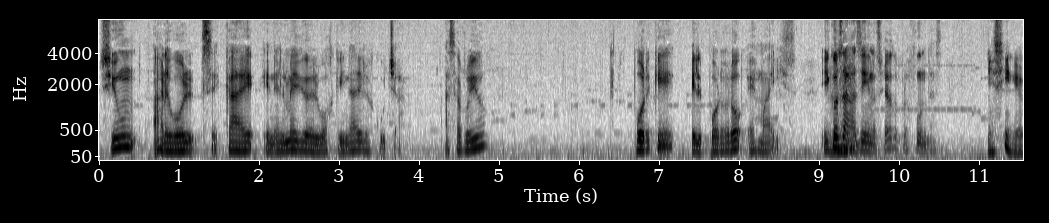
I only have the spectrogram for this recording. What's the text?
Si un árbol se cae en el medio del bosque y nadie lo escucha, ¿hace ruido? ¿Por qué el pororó es maíz? Y cosas así, ¿no es cierto? Profundas. Y sí, que,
